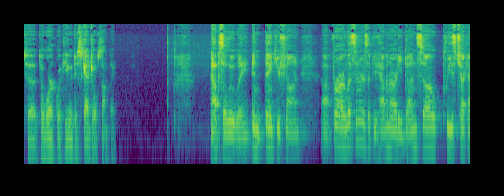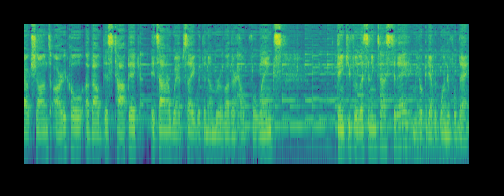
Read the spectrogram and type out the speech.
to to work with you to schedule something. Absolutely. And thank you, Sean. Uh, for our listeners, if you haven't already done so, please check out Sean's article about this topic. It's on our website with a number of other helpful links. Thank you for listening to us today, and we hope you have a wonderful day.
